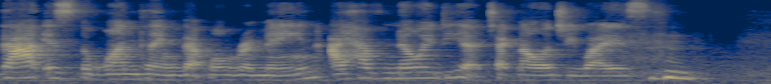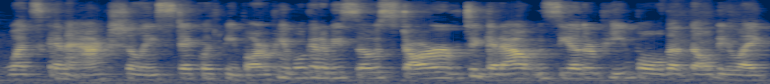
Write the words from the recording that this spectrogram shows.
that is the one thing that will remain. I have no idea technology wise what's going to actually stick with people? Are people going to be so starved to get out and see other people that they'll be like,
